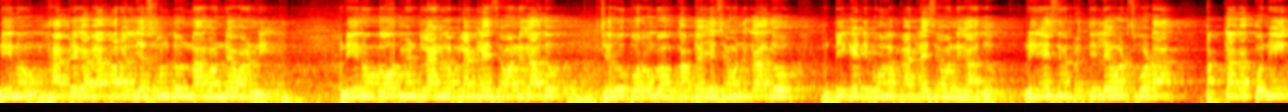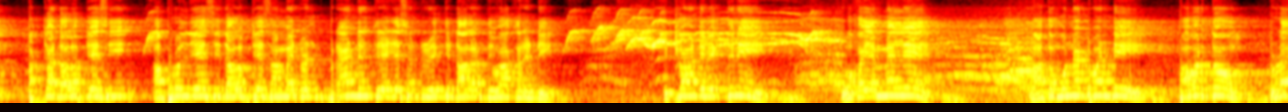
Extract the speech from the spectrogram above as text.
నేను హ్యాపీగా వ్యాపారాలు చేసుకుంటూ నా ఉండేవాడిని. నేను గవర్నమెంట్ ల్యాండ్లో ప్లాట్లు వేసేవాడిని కాదు చెరువు పొరుగు కబ్జా చేసేవాడిని కాదు డీకే డిపోలో ప్లాట్లు వేసేవాడిని కాదు. నేను వేసిన ప్రతి లేఅవుట్స్ కూడా పక్కాగా కొని పక్కా డెవలప్ చేసి అప్రూవల్ చేసి డెవలప్ చేసి అమ్మేటువంటి బ్రాండ్ని క్రియేట్ చేసినటువంటి వ్యక్తి డాలర్ దివాకర్ రెడ్డి. ఇట్లాంటి వ్యక్తిని ఒక ఎమ్మెల్యే అతను ఉన్నటువంటి పవర్తో టుడా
